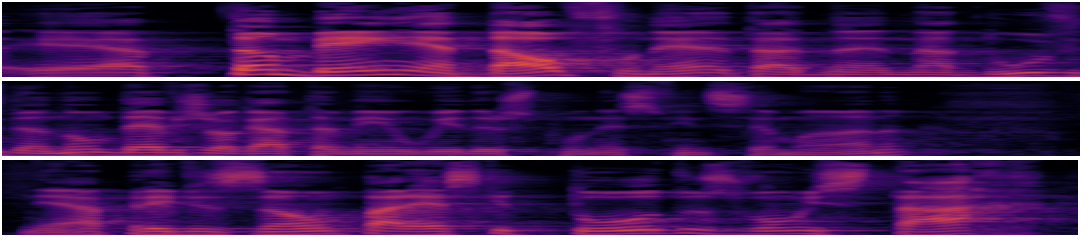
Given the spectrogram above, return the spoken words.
É, também é doubtful, né? Tá na, na, dúvida, não deve jogar também o Witherspoon nesse fim de semana. Né? A previsão parece que todos vão estar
